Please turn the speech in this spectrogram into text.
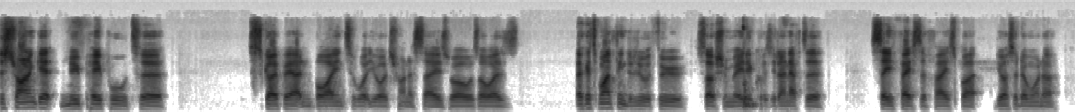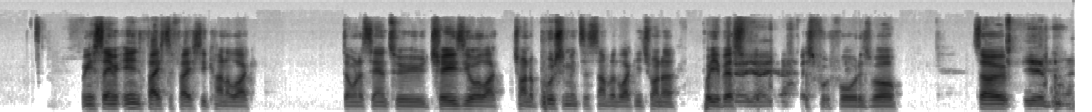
just trying to get new people to scope out and buy into what you're trying to say as well. Is always like it's one thing to do it through social media because you don't have to see face to face, but you also don't want to when you see in face to face, you kind of like don't want to sound too cheesy or like trying to push them into something. Like you're trying to put your best yeah, yeah, yeah, best foot forward as well. So yeah, bro.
